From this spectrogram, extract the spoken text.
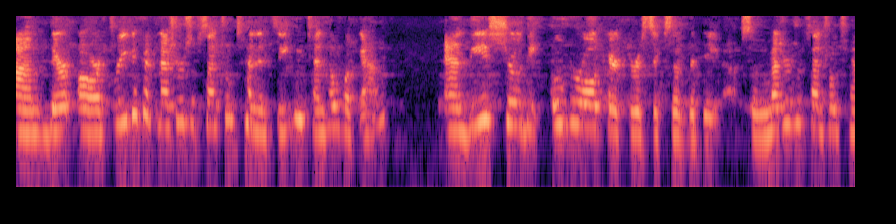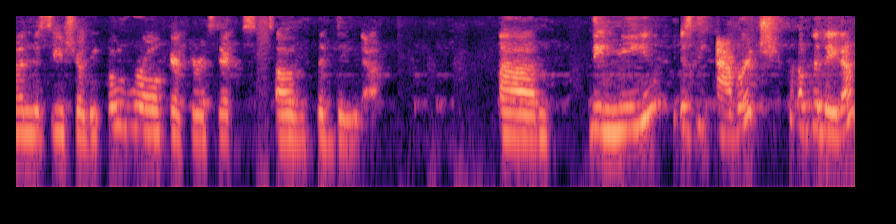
um, there are three different measures of central tendency we tend to look at, and these show the overall characteristics of the data. So the measures of central tendency show the overall characteristics of the data. Um, the mean is the average of the data.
